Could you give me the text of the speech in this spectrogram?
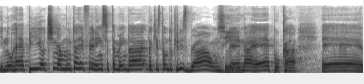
E no rap eu tinha muita referência também da, da questão do Chris Brown, é, na época. É,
